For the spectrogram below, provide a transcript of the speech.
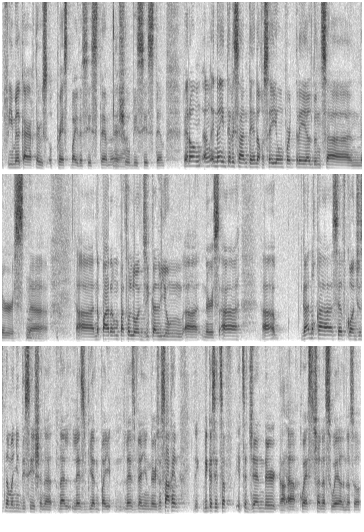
female character who's oppressed by the system, no? the Yeah. showbiz system. Pero ang, ang nainteresante ako sa yung portrayal dun sa nurse na uh, na parang pathological yung uh, nurse. Uh, uh, gaano ka self-conscious naman yung decision na, na lesbian pa lesbian yung nurse. So, sa akin because it's a it's a gender uh, Ah. question as well no so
